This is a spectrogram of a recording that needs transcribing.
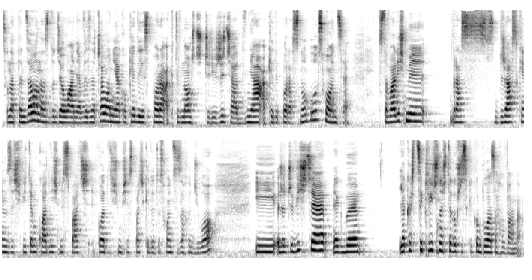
co napędzało nas do działania, wyznaczało niejako, kiedy jest pora aktywności, czyli życia, dnia, a kiedy pora snu, było słońce. Wstawaliśmy wraz brzaskiem, ze świtem kładliśmy, spać, kładliśmy się spać, kiedy to słońce zachodziło. I rzeczywiście jakby jakaś cykliczność tego wszystkiego była zachowana.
